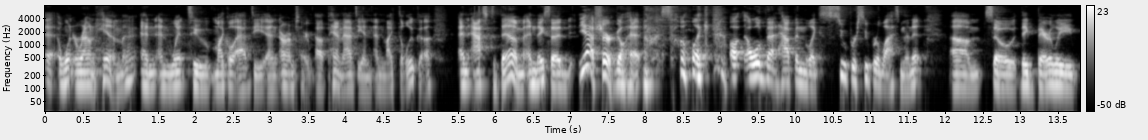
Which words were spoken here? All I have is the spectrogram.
uh, went around him, and and went to Michael Abdy and or I'm sorry, uh, Pam Abdy and, and, Mike DeLuca and asked them, and they said, "Yeah, sure, go ahead." so like all, all, of that happened like super super last minute. Um, so they barely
